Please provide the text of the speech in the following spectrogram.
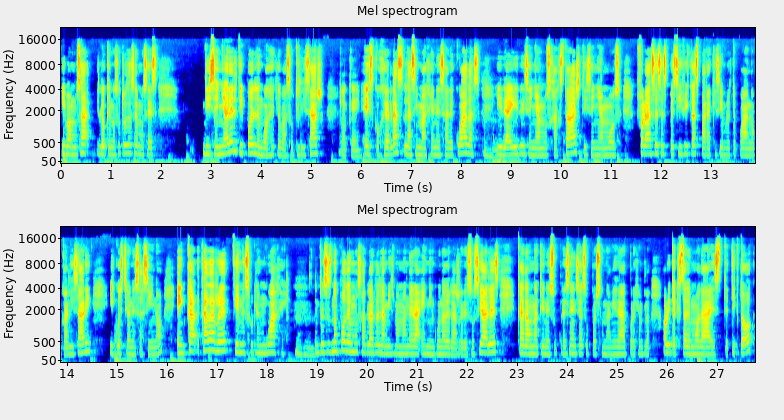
y vamos a, lo que nosotros hacemos es, diseñar el tipo de lenguaje que vas a utilizar, okay. escoger las, las imágenes adecuadas. Y de ahí diseñamos hashtags, diseñamos frases específicas para que siempre te puedan localizar y, y cuestiones así, ¿no? En cada red tiene su lenguaje, entonces no podemos hablar de la misma manera en ninguna de las redes sociales, cada una tiene su presencia, su personalidad, por ejemplo, ahorita que está de moda este TikTok,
